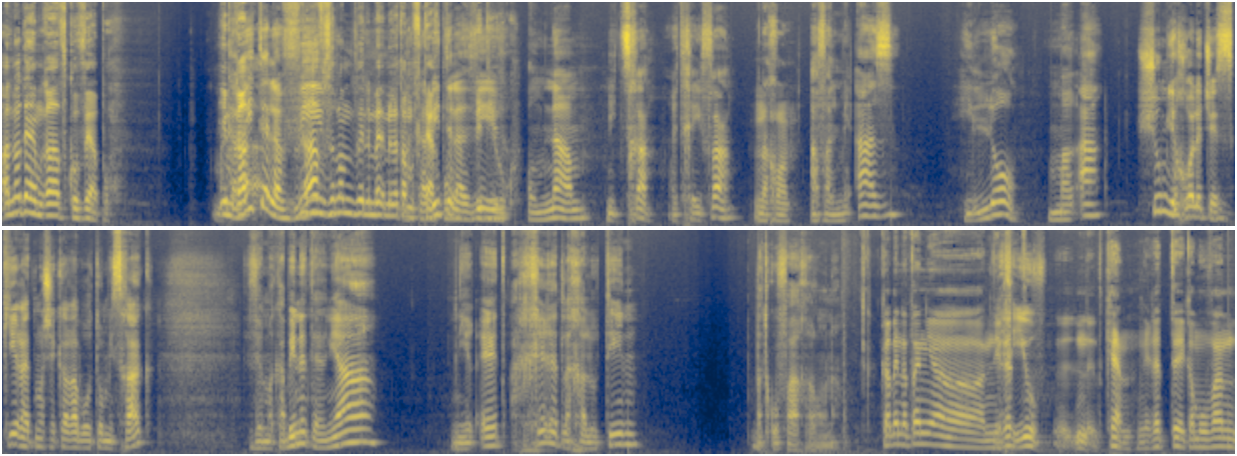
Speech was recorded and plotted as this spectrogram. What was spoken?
אני לא יודע אם רהב קובע פה. מכבי תל אביב, רהב זה לא מילת המפתח פה. מכבי תל אביב, בדיוק. אמנם ניצחה את חיפה, נכון. אבל מאז היא לא מראה שום יכולת שהזכירה את מה שקרה באותו משחק, ומכבי נתניה נראית אחרת לחלוטין בתקופה האחרונה. מכבי נתניה נראית... לחיוב. כן, נראית אה, כמובן,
